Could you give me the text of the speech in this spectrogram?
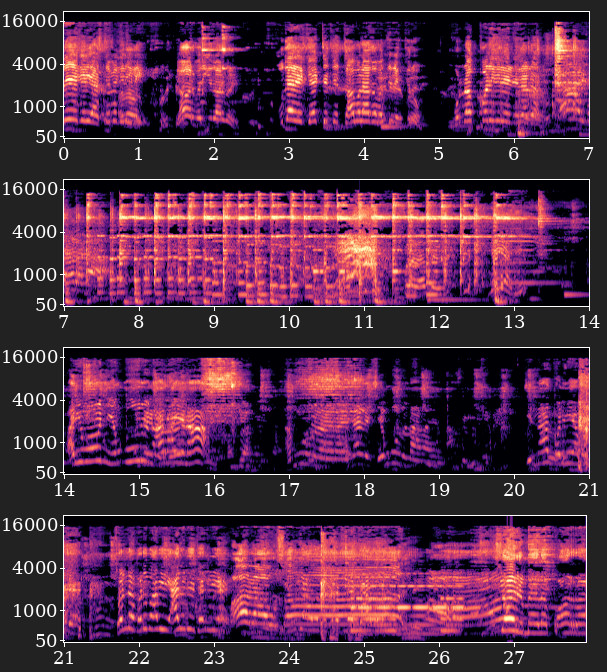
உதயகிரி அஸ்தமகிரியிலே யார் வருகிறார்கள்? முதலில் கேட்டுக்கு காவலாக. ஆய், நாராயணா. அறிவோன் எம்பூரு நாராயணா. நம்மூரு நாராயணா இல்ல செம்பூரு நாராயணா? என்ன கொடுமையா போச்சு சொன்ன படுபாவி யாருடைய உஷா. சாரு மேல போறா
